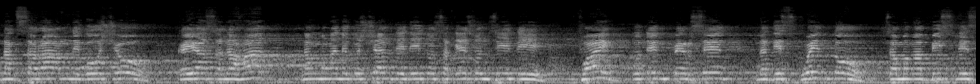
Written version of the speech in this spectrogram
nagsara ang negosyo. Kaya sa lahat ng mga negosyante dito sa Quezon City, 5 to 10% na diskwento sa mga business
